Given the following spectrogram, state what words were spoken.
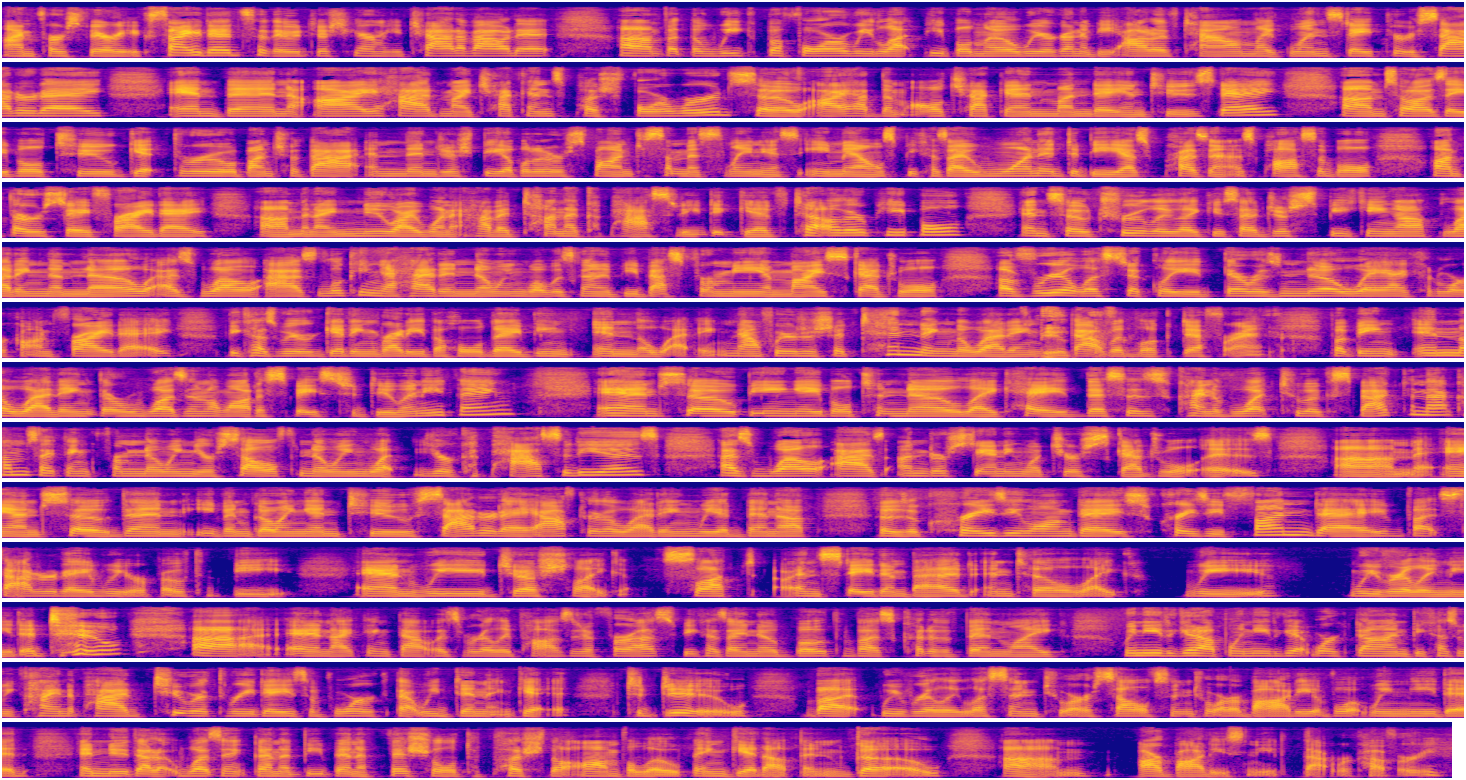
I'm first very excited, so they would just hear me chat about it. Um, but the week before, we let people know we were going to be out of town like Wednesday through Saturday. And then I had my check ins pushed forward. So I had them all check in Monday and Tuesday. Um, so I was able to get through a bunch of that and then just be able to respond to some miscellaneous emails because I wanted to be as present as possible on Thursday, Friday. Um, and I knew I wouldn't have a ton of capacity to give to other people. And so, truly, like you said, just speaking up, letting them know, as well as looking ahead and knowing what was going to be best for me and my schedule. Of realistically, there was no way I could work on Friday because we were getting ready the whole day, being in the wedding. Now, if we were just attending the wedding, that different. would look different. But being in the wedding, there wasn't a lot of space to do anything. And so being able to know, like, hey, this is kind of what to expect. And that comes, I think, from knowing yourself, knowing what your capacity is, as well as understanding what your schedule is. Um, and so then even going into Saturday after the wedding, we had been up. It was a crazy long day, crazy fun day. But Saturday we were both beat, and we just like slept and stayed in bed until like we we really needed to. Uh, and I think that was really positive for us because I know both of us could have been like, we need to get up, we need to get work done because we kind of had two or three days of work that we didn't get to do. But we really listened to ourselves and to our body of what we needed and knew that it wasn't going to be beneficial to push the envelope and get up and go. Um, our bodies needed that recovery.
